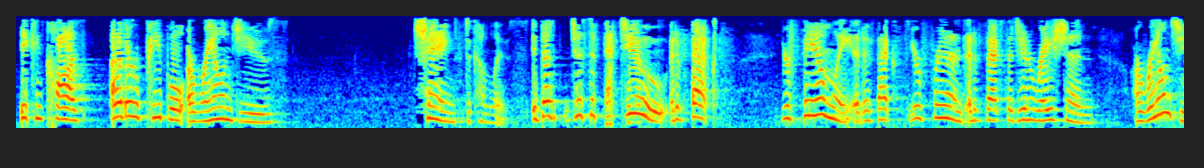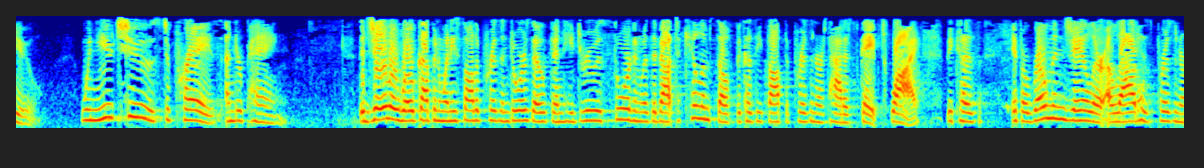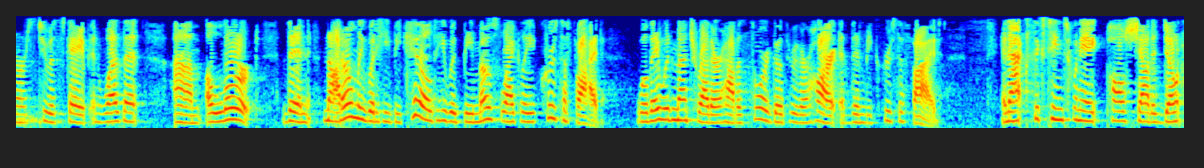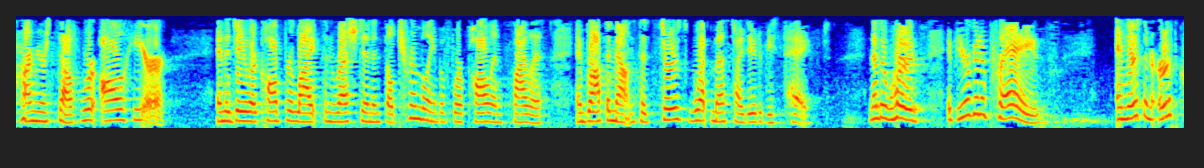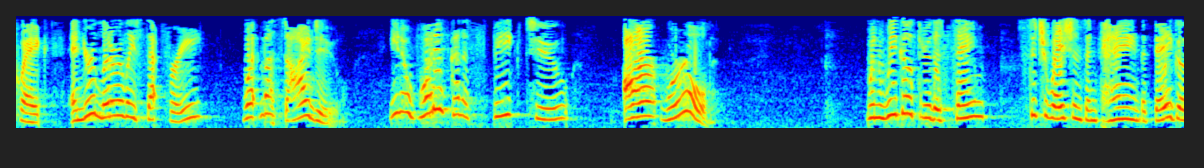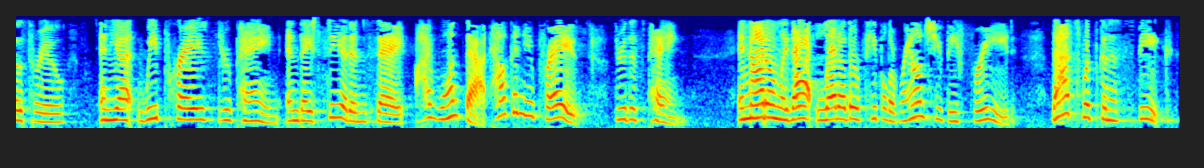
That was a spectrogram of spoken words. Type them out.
it can cause other people around you's chains to come loose. It doesn't just affect you. It affects your family. It affects your friends. It affects a generation around you when you choose to praise under pain. The jailer woke up, and when he saw the prison doors open, he drew his sword and was about to kill himself because he thought the prisoners had escaped. Why? Because if a Roman jailer allowed his prisoners to escape and wasn't um, alert, then not only would he be killed, he would be most likely crucified. Well, they would much rather have a sword go through their heart than be crucified. In Acts 16:28, Paul shouted, "Don't harm yourself. We're all here." And the jailer called for lights and rushed in and fell trembling before Paul and Silas and brought them out and said, Sirs, what must I do to be saved? In other words, if you're going to praise and there's an earthquake and you're literally set free, what must I do? You know, what is going to speak to our world? When we go through the same situations and pain that they go through, and yet we praise through pain and they see it and say, I want that. How can you praise through this pain? And not only that, let other people around you be freed. That's what's going to speak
